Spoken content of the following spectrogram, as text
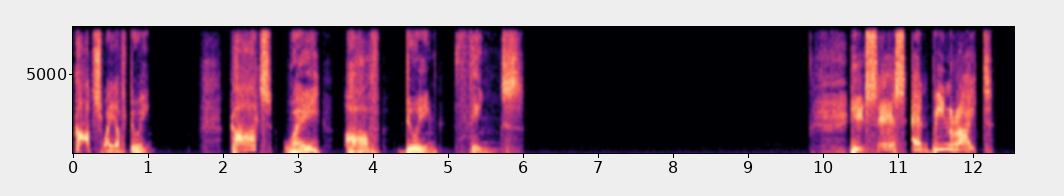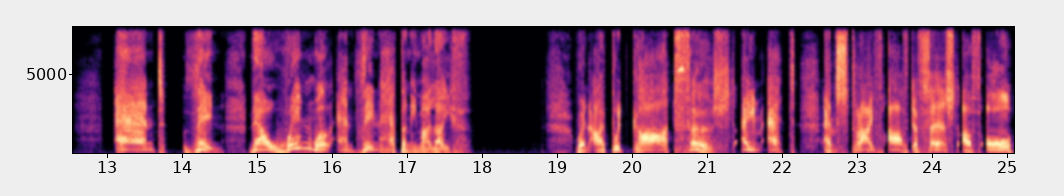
God's way of doing. God's way of doing things. He says, and being right, and then. Now, when will and then happen in my life? When I put God first, aim at, and strive after first of all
